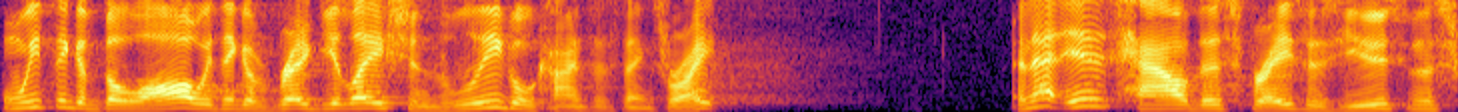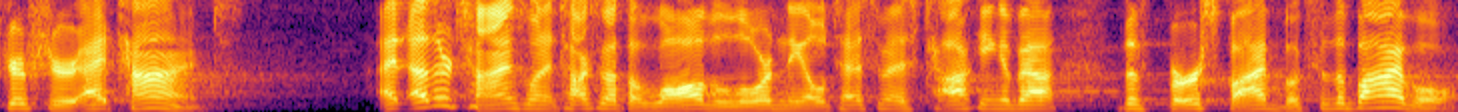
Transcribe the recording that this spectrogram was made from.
when we think of the law, we think of regulations, legal kinds of things, right? And that is how this phrase is used in the scripture at times. At other times, when it talks about the law of the Lord in the Old Testament, it's talking about the first five books of the Bible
